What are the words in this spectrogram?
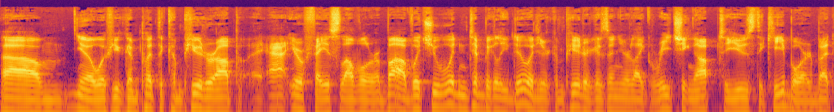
um, you know if you can put the computer up at your face level or above, which you wouldn't typically do with your computer because then you're like reaching up to use the keyboard. But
